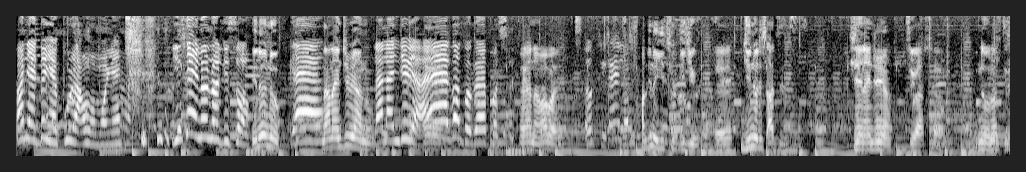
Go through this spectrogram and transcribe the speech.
wọ́n ní ẹgbẹ́ yẹn kúrò àwọn ọmọ yẹn you say you no know this song. You don't know? Yeah. Na Nigerian. no. na nigeria ẹ go go go help us. Yeah, now bye bye. okay. I'm doing a YouTube video. Eh? Do you know this artist? She's a Nigerian. To yourself. No, not this.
